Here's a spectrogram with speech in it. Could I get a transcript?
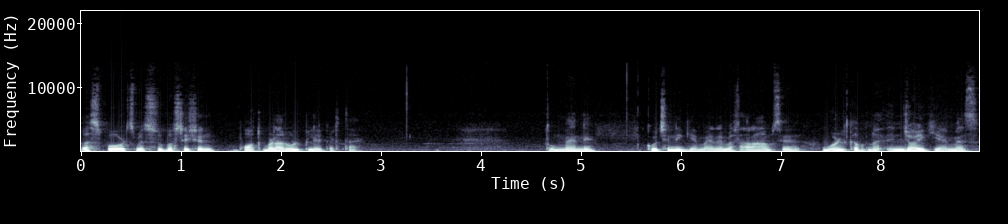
पर स्पोर्ट्स में सुपरस्टिशन बहुत बड़ा रोल प्ले करता है। तो मैंने कुछ नहीं किया, मैंने बस आराम से वर्ल्ड कप अपना इन्जॉय किया है। मैस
